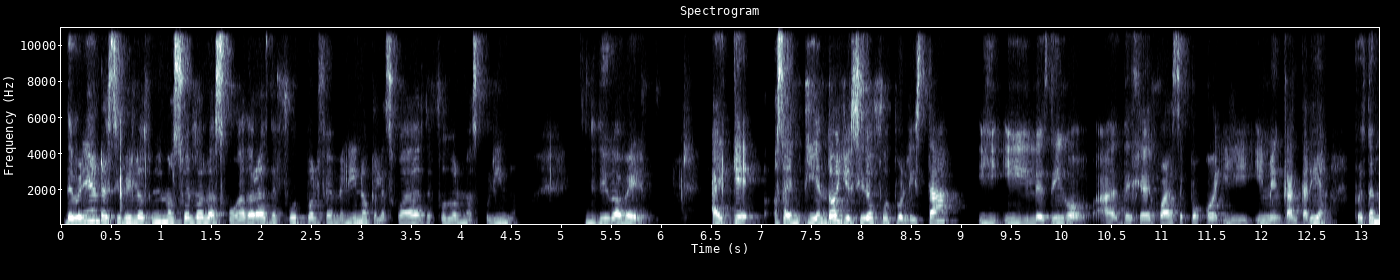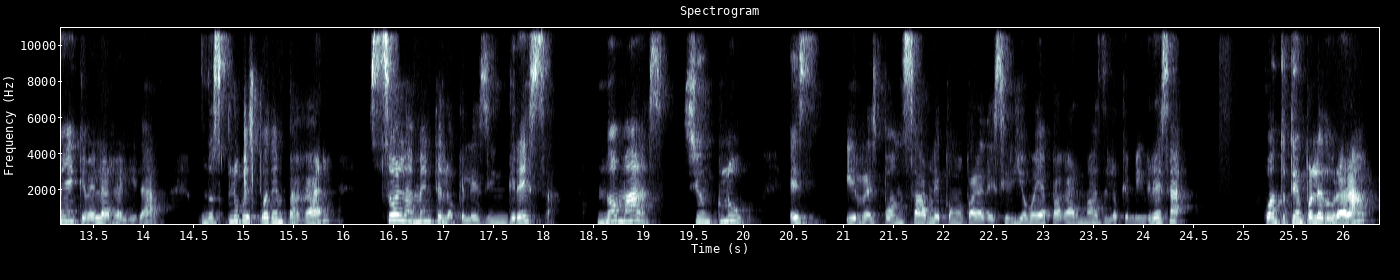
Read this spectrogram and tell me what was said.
deberían recibir los mismos sueldos las jugadoras de fútbol femenino que las jugadoras de fútbol masculino. Y digo, a ver, hay que, o sea, entiendo, yo he sido futbolista y, les digo, ah, dejé de jugar hace poco y, y me encantaría, pero también hay que ver la realidad. Los clubes pueden pagar solamente lo que les ingresa, no más. Si un club es irresponsable como para decir yo voy a pagar más de lo que me ingresa, ¿cuánto tiempo le durará?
